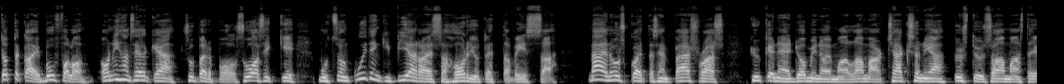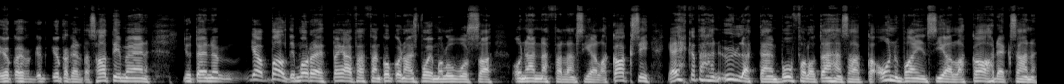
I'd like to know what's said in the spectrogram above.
totta kai Buffalo on ihan selkeä Super Bowl-suosikki, mutta se on kuitenkin vieraissa horjutettavissa – Mä en usko, että sen pass rush kykenee dominoimaan Lamar Jacksonia, pystyy saamaan sitä joka, joka kerta satimeen, joten ja Baltimore PFFn kokonaisvoimaluvussa on NFLn siellä kaksi, ja ehkä vähän yllättäen Buffalo tähän saakka on vain siellä kahdeksan.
